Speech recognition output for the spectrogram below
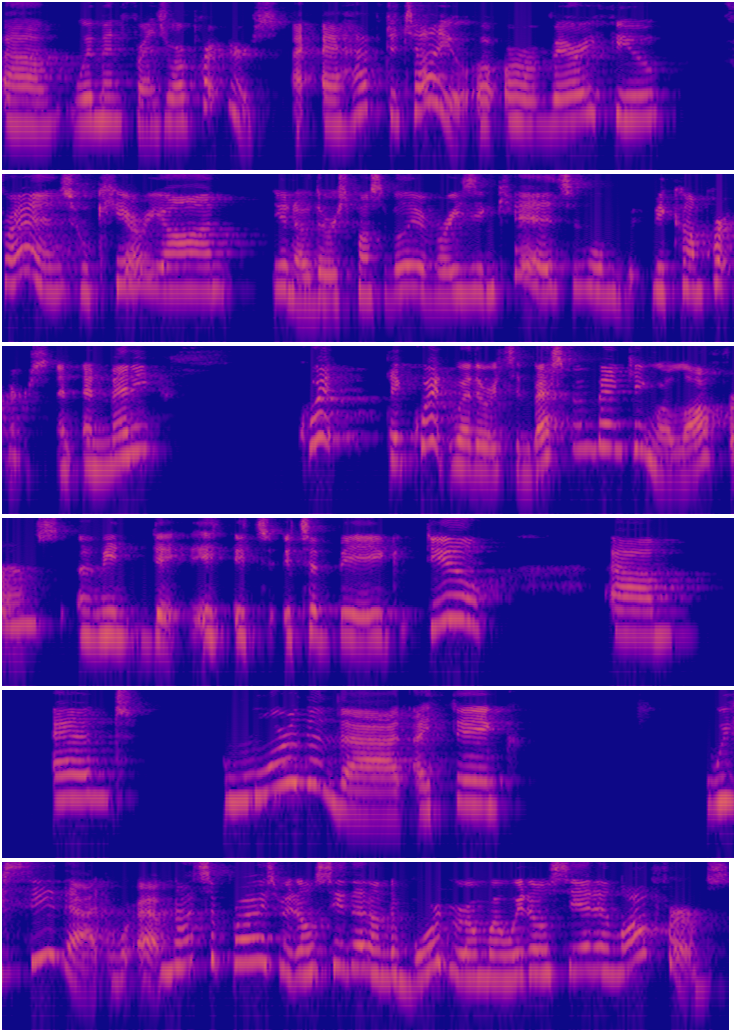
um, women friends who are partners. I, I have to tell you, or, or, very few friends who carry on, you know, the responsibility of raising kids who become partners, and and many quit they quit, whether it's investment banking or law firms. I mean, they, it, it's it's a big deal. Um, and more than that, I think we see that. I'm not surprised we don't see that on the boardroom when we don't see it in law firms.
